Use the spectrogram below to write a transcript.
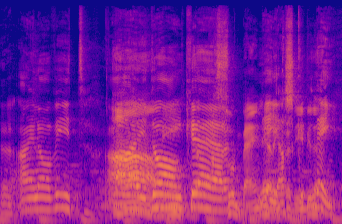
Eh, I love it, Ah, I don't minchia, care. Assurd Banger, lei, incredibile. lei,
